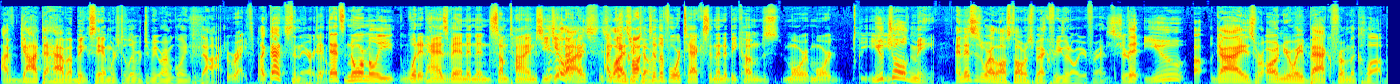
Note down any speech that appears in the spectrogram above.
I've got to have a big sandwich delivered to me or I'm going to die. Right. Like that scenario. Th- that's normally what it has been, and then sometimes you These get I- lies. I, are lies get caught into the vortex, and then it becomes more more. You told me, and this is where I lost all respect for you and all your friends, Sure. that you uh, guys were on your way back from the club,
